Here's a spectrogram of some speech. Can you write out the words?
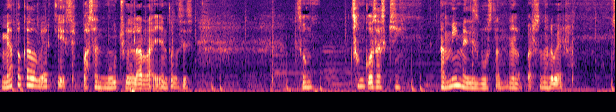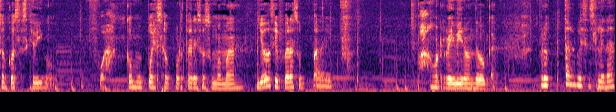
me ha tocado ver que se pasan mucho de la raya. Entonces son, son cosas que a mí me disgustan en lo personal ver. Son cosas que digo, ¿cómo puede soportar eso su mamá? Yo si fuera su padre, un revirón de boca. Pero tal vez es la edad.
